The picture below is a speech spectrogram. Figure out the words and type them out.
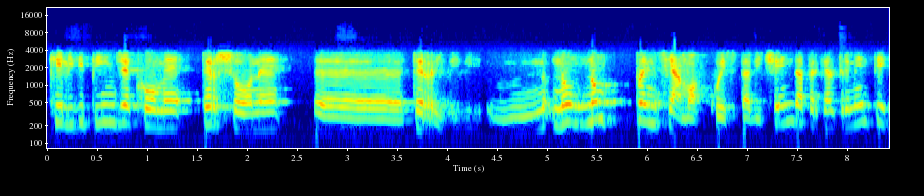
che li dipinge come persone eh, terribili. No- non, non pensiamo a questa vicenda perché altrimenti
